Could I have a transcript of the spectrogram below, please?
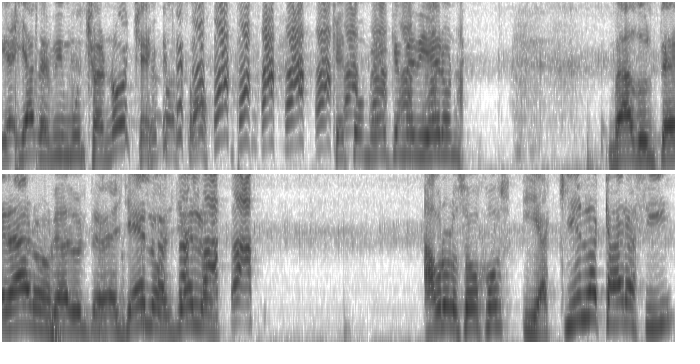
ya, ya bebí mucho anoche. ¿Qué pasó? ¿Qué tomé? ¿Qué me dieron? Me adulteraron. Me adulteraron. El hielo, el hielo. Abro los ojos y aquí en la cara así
